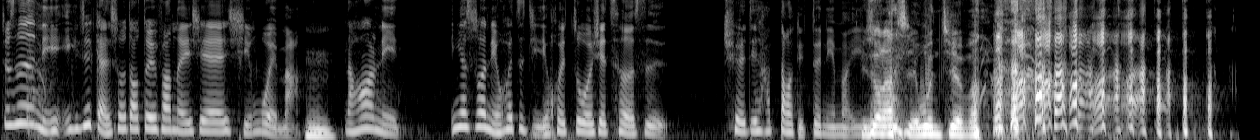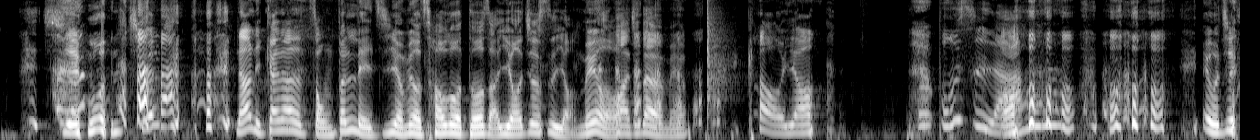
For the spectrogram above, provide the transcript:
就是你已经感受到对方的一些行为嘛，嗯，然后你。应该说你会自己会做一些测试，确定他到底对你有没有意思。你说他写问卷吗？写问卷，然后你看他的总分累积有没有超过多少？有就是有，没有的话就代表没有。靠腰，不是啊。哎，我觉得，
